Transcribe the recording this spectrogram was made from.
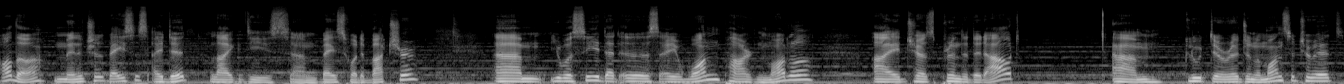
other miniature bases I did, like this um, base for the Butcher, um, you will see that it is a one-part model. I just printed it out, um, glued the original monster to it,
